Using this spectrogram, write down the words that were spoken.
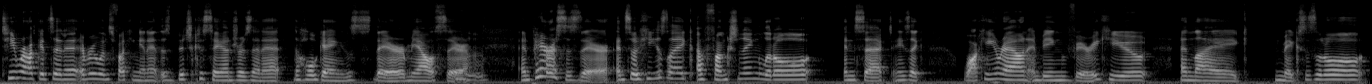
Team Rocket's in it. Everyone's fucking in it. This bitch Cassandra's in it. The whole gang's there. Meowth's there. And Paras is there. And so he's like a functioning little insect. And he's like walking around and being very cute and like makes his little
